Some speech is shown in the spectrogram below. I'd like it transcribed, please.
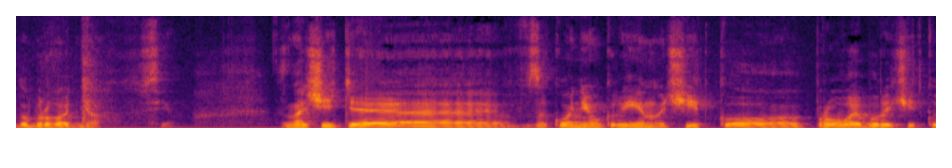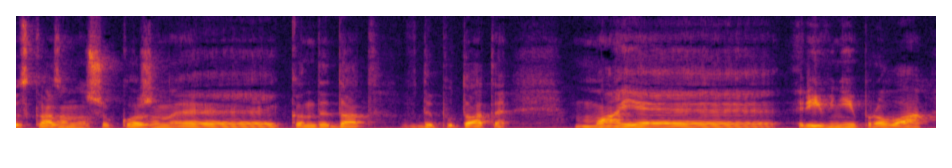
Доброго дня всім. Значить, е, в законі України чітко про вибори чітко сказано, що кожен е, кандидат в депутати має рівні права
